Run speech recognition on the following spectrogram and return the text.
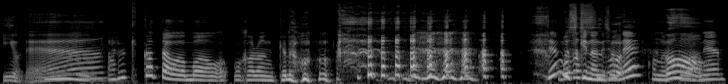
いいよね、歩き方はまあわわからんけど。全部好きなんでしょうねこの人はね、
